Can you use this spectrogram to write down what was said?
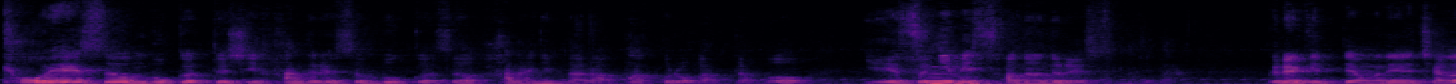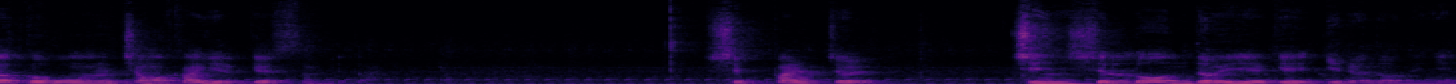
교회에서 묶었듯이 하늘에서 묶어서 하나님 나라 밖으로 갔다고 예수님이 선언을 했습니다. 그렇기 때문에 제가 그 부분을 정확하게 읽겠습니다. 18절 진실로 너희에게 이르노니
